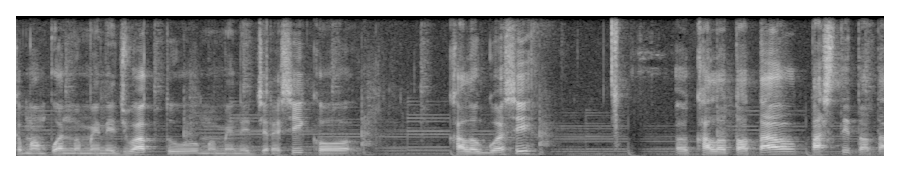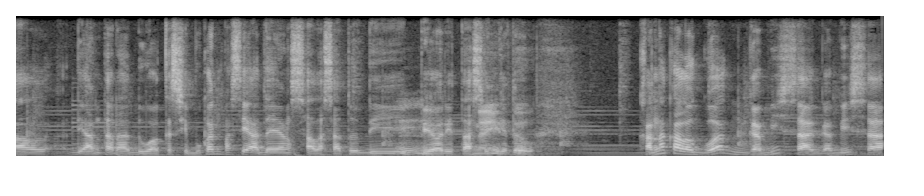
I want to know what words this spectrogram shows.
Kemampuan memanage waktu, memanage resiko. Kalau gua sih eh, kalau total pasti total di antara dua kesibukan pasti ada yang salah satu di Hmm, prioritasin nah gitu. itu. Karena kalau gua nggak bisa, nggak bisa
